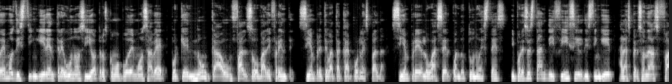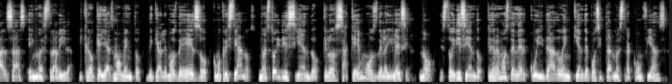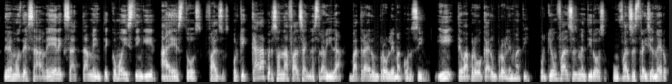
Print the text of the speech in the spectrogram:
podemos distinguir entre unos y otros? ¿Cómo podemos saber? Porque nunca un falso va de frente, siempre te va a atacar por la espalda, siempre lo va a hacer cuando tú no estés. Y por eso es tan difícil distinguir a las personas falsas en nuestra vida. Y creo que ya es momento de que hablemos de eso como cristianos. No estoy diciendo que los saquemos de la iglesia, no, estoy diciendo que debemos tener cuidado en quién depositar nuestra confianza. Debemos de saber exactamente cómo distinguir a estos falsos, porque cada persona falsa en nuestra vida va a traer un problema consigo y te va a provocar un problema a ti. Porque un falso es mentiroso, un falso es traicionero,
